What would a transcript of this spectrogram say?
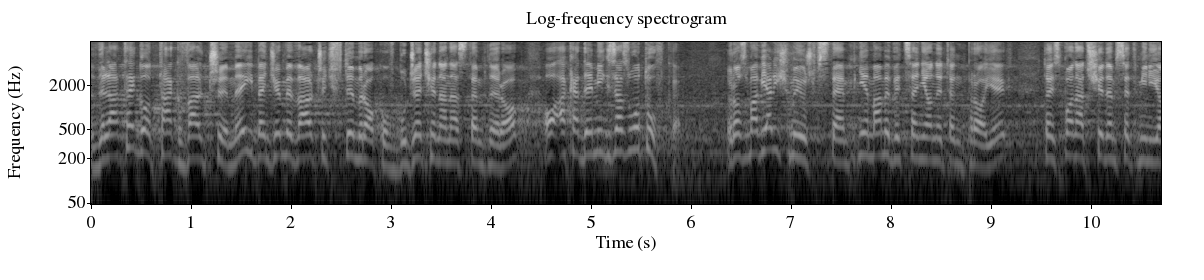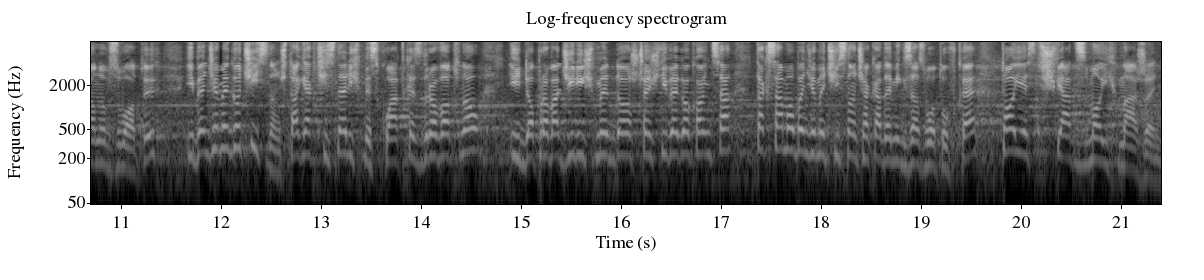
Dlatego tak walczymy i będziemy walczyć w tym roku, w budżecie na następny rok, o akademik za złotówkę. Rozmawialiśmy już wstępnie, mamy wyceniony ten projekt, to jest ponad 700 milionów złotych i będziemy go cisnąć. Tak jak cisnęliśmy składkę zdrowotną i doprowadziliśmy do szczęśliwego końca, tak samo będziemy cisnąć akademik za złotówkę. To jest świat z moich marzeń.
